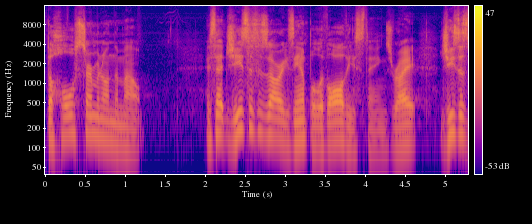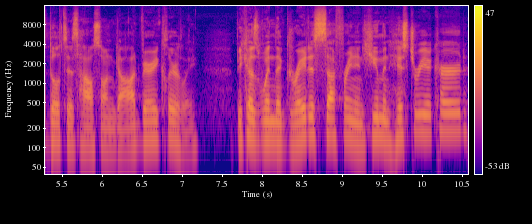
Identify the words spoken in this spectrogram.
the whole Sermon on the Mount is that Jesus is our example of all these things, right? Jesus built his house on God very clearly. Because when the greatest suffering in human history occurred,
